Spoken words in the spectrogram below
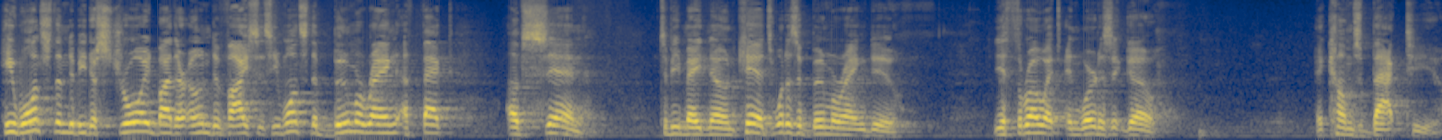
He wants them to be destroyed by their own devices. He wants the boomerang effect of sin to be made known. Kids, what does a boomerang do? You throw it, and where does it go? It comes back to you.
